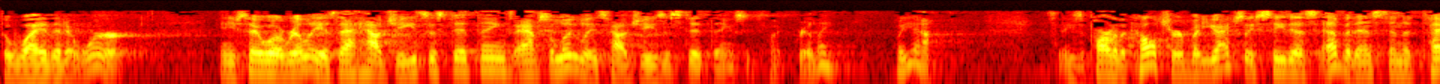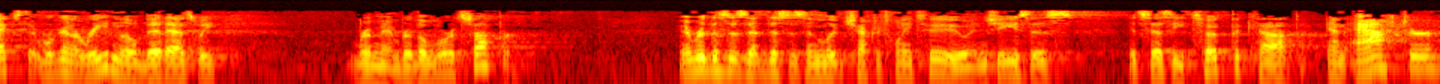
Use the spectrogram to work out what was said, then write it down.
the way that it worked. And you say, well, really, is that how Jesus did things? Absolutely, it's how Jesus did things. It's like, really? Well, yeah. He's a part of the culture, but you actually see this evidenced in a text that we're going to read in a little bit as we remember the Lord's Supper. Remember, this is in, this is in Luke chapter 22, and Jesus, it says he took the cup, and after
